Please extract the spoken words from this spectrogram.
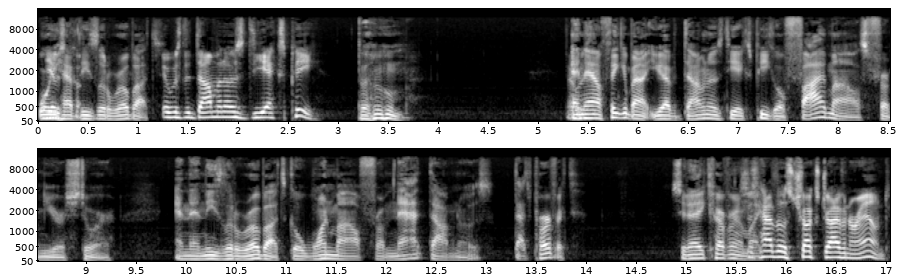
Or Yeah, you have co- these little robots. It was the Domino's DXP. Boom. That and was- now think about it. you have Domino's DXP go five miles from your store, and then these little robots go one mile from that Domino's. That's perfect. So now you're covering just like have those trucks driving around.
